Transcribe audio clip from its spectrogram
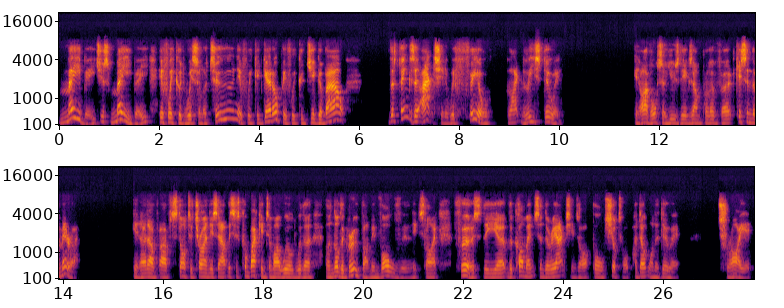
maybe, just maybe, if we could whistle a tune, if we could get up, if we could jig about, the things that actually we feel like least doing. You know, I've also used the example of uh, kissing the mirror. You know, and I've, I've started trying this out. This has come back into my world with a another group I'm involved with, and it's like first the uh, the comments and the reactions are, "Paul, shut up! I don't want to do it. Try it."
